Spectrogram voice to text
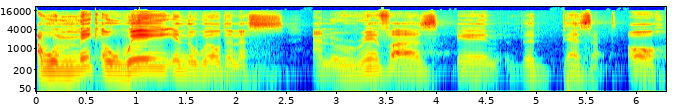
I will make a way in the wilderness and rivers in the desert. Oh,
